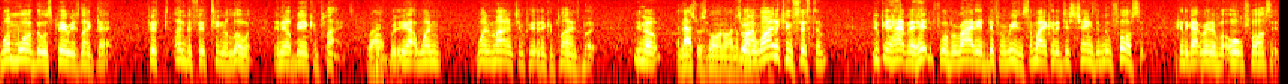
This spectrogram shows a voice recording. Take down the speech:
one more of those periods like that, 50, under 15 or lower, and they'll be in compliance. Right. But, but they got one, one monitoring period in compliance. But, you know, And that's what's going on in so in the. Wanaque system, you can have a hit for a variety of different reasons. Somebody could have just changed a new faucet. They could have got rid of an old faucet,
